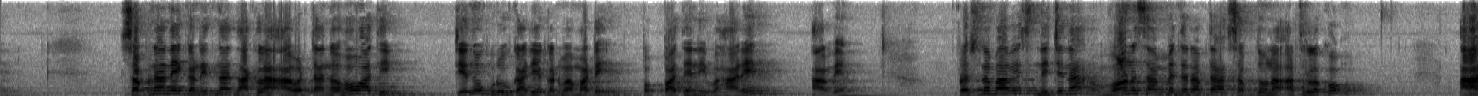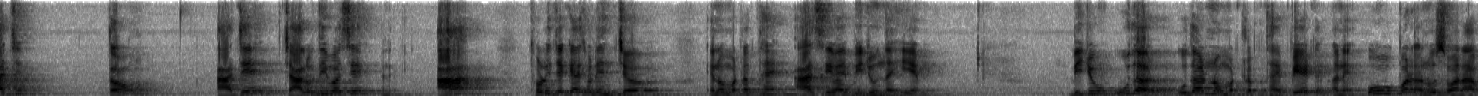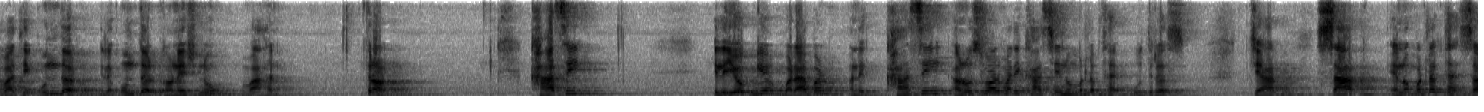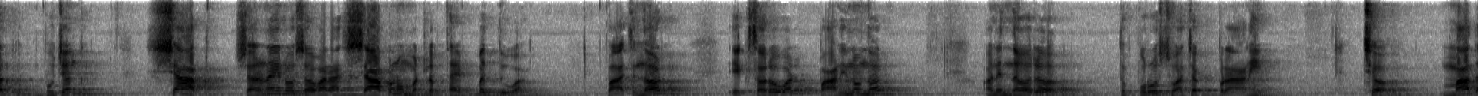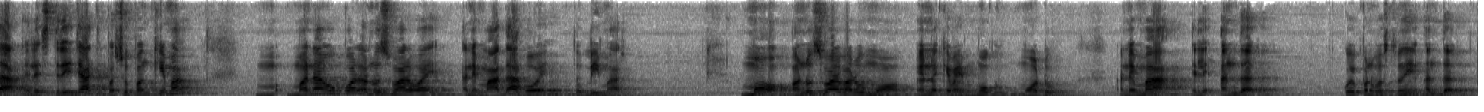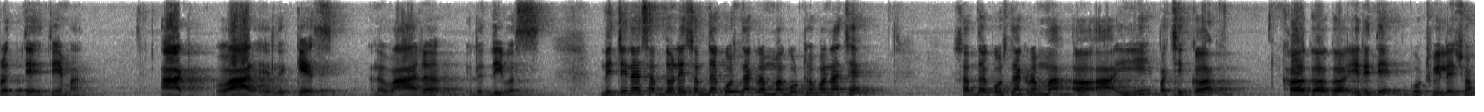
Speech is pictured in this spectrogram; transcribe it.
સપનાને ગણિતના દાખલા આવડતા ન હોવાથી તેનું ગૃહ કાર્ય કરવા માટે પપ્પા તેની વહારે આવ્યા. પ્રશ્ન બાવીસ, નીચેના વર્ણ સામ્ય ધરાવતા શબ્દોના અર્થ લખો. આજ તો આજે ચાલુ દિવસે આ થોડી જગ્યા છોડીને જ એનો મતલબ થાય, આ સિવાય બીજું નહીં એમ. બીજું ઉદર, ઉદરનો મતલબ થાય પેટ અને ઉ ઉપર અનુસ્વાર આવવાથી ઉંદર, એટલે ઉંદર ગણેશનું વાહન. ત્રણ, ખાંસી, એટલે યોગ્ય, બરાબર, અને ખાંસી અનુસ્વારવાળી ખાંસીનો મતલબ થાય ઉધરસ. ચાર, સાપ, એનો મતલબ થાય સર્પ, ભુજંગ. શાપ, શરણાઈનો સવારા શાપનો મતલબ થાય બદુઆ. પાંચ નર એક સરોવર, પાણીનો નર અને નર તો પુરુષવાચક પ્રાણી. છ, માદા એટલે સ્ત્રી જાત પશુ પંખીમાં મના ઉપર અનુસ્વાર હોય અને માદા હોય તો બીમાર. મો, અનુસ્વારવાળું મો એને કહેવાય મુખ મોઢું અને મા એટલે અંદર, કોઈપણ વસ્તુની અંદર પ્રત્યય તેમાં. આઠ વાર એટલે કેસ અને વાર એટલે દિવસ. નીચેના શબ્દોને શબ્દકોશના ક્રમમાં ગોઠવવાના છે. શબ્દકોશના ક્રમમાં અ, આ, ઈ પછી ક, ખ, ગ ગ એ રીતે ગોઠવી લેશો.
